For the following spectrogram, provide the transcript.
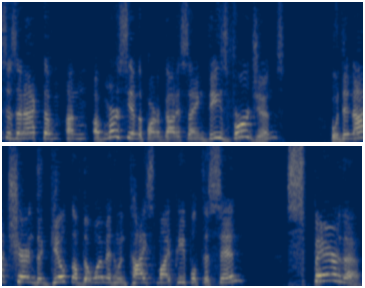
This is an act of, um, of mercy on the part of God, is saying, these virgins who did not share in the guilt of the women who enticed my people to sin, spare them.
